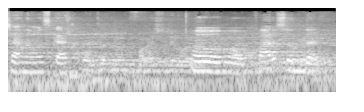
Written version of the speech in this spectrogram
अच्छा नमस्कार हो हो फार सुंदर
